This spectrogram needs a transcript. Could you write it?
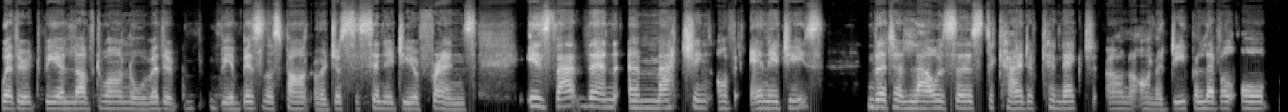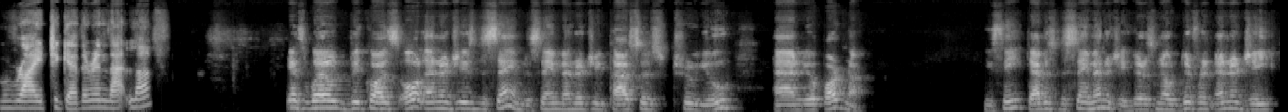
whether it be a loved one or whether it be a business partner or just a synergy of friends, is that then a matching of energies that allows us to kind of connect on, on a deeper level or ride together in that love? Yes, well, because all energy is the same. The same energy passes through you and your partner. You see, that is the same energy. There's no different energy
